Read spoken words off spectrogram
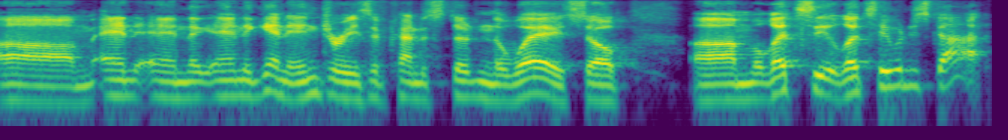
Um, and and and again, injuries have kind of stood in the way. So um, let's see let's see what he's got.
